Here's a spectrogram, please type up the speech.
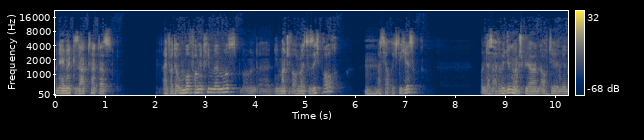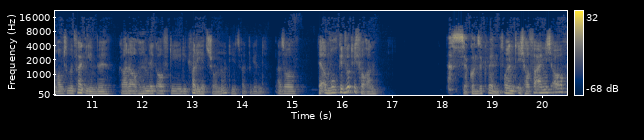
Und er ihm halt gesagt hat, dass einfach der Umbau vorangetrieben werden muss und äh, die Mannschaft auch ein neues Gesicht braucht, Mhm. was ja auch richtig ist. Und dass er einfach mit jüngeren Spielern auch den, den Raum zum Entfalten geben will. Gerade auch im Hinblick auf die, die Quali jetzt schon, ne, die jetzt bald beginnt. Also der Umbruch geht wirklich voran. Das ist ja konsequent. Und ich hoffe eigentlich auch,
